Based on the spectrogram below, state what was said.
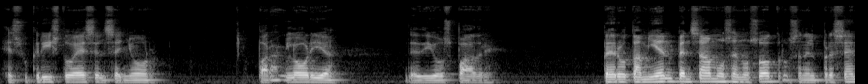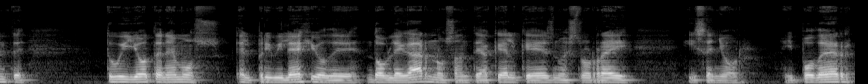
Jesucristo es el Señor, para gloria de Dios Padre. Pero también pensamos en nosotros, en el presente. Tú y yo tenemos el privilegio de doblegarnos ante aquel que es nuestro Rey y Señor, y poder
